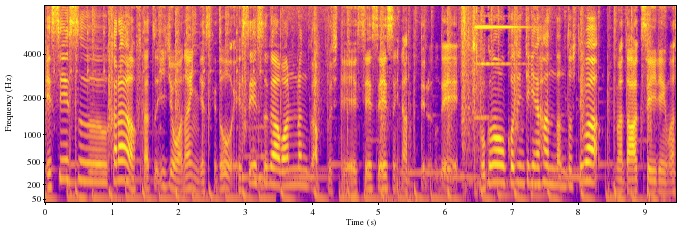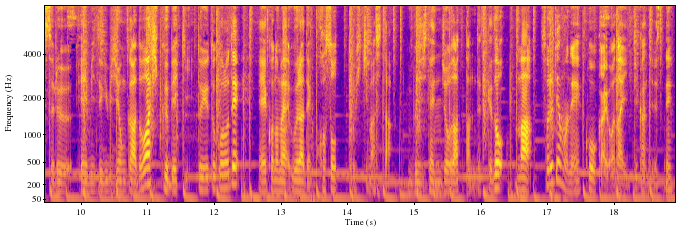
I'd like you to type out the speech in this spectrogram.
SS から2つ以上はないんですけど、SS が1ランクアップして SSS になってるので、僕の個人的な判断としては、まあ、ダークセイレンはすする、え、水着ビジョンカードは引くべきというところで、え、この前裏でこそっと引きました。無事天井だったんですけど、まあ、それでもね、後悔はないって感じですね。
